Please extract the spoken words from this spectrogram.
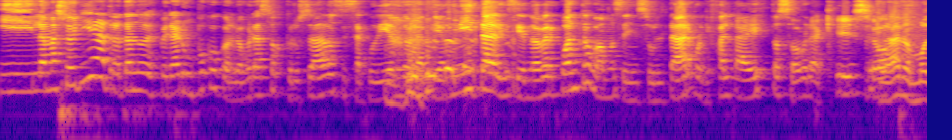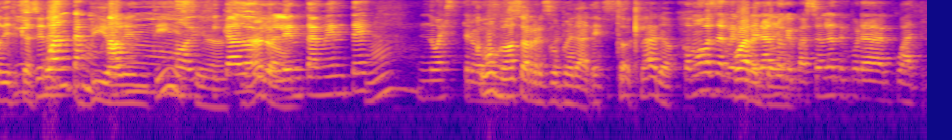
Y la mayoría tratando de esperar un poco con los brazos cruzados y sacudiendo la piernita, diciendo, a ver, ¿cuántos vamos a insultar? Porque falta esto, sobra aquello. Claro, modificaciones ¿Y cuántas han violentísimas, modificado claro. violentamente ¿Mm? nuestro... ¿Cómo me vas a recuperar esto? Claro. ¿Cómo vas a recuperar Fuerte. lo que pasó en la temporada 4?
